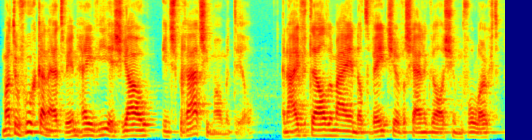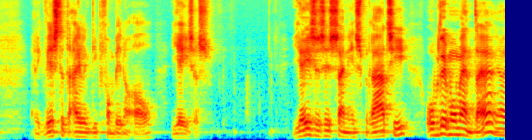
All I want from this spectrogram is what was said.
Maar toen vroeg ik aan Edwin, hey, wie is jouw inspiratie momenteel? En hij vertelde mij, en dat weet je waarschijnlijk wel als je hem volgt, en ik wist het eigenlijk diep van binnen al, Jezus. Jezus is zijn inspiratie op dit moment. Hè?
